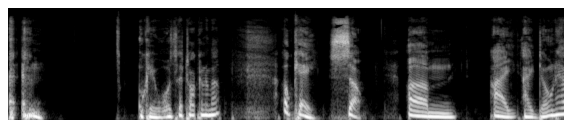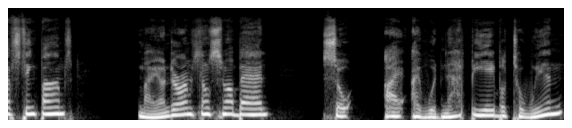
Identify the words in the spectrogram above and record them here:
okay, what was I talking about? Okay, so um, I I don't have stink bombs. My underarms don't smell bad, so I I would not be able to win.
